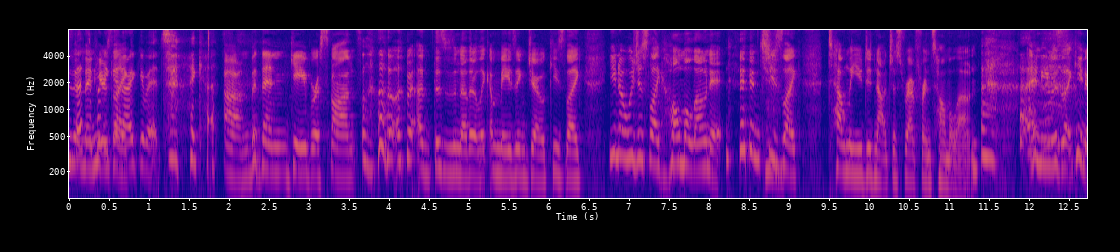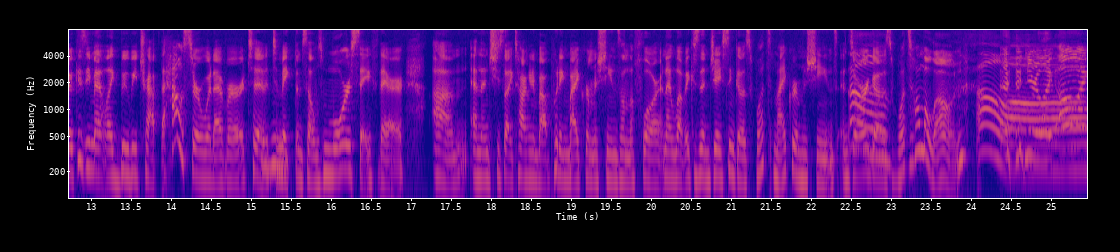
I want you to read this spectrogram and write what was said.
that's then a pretty here's good like, argument, I guess. um, but then Gabe responds, this is another like amazing joke. He's like, you know, we just like Home Alone it. and she's like, tell me you did not just reference Home Alone. and he was like, you know, because he meant like booby trap the house or whatever to, to make themselves more safe there. Um, and then she's like talking about putting micro machines on the floor. And I love it because then Jason goes, what's micro machines? And Zora Oh. goes, what's Home Alone? oh, and you're like, oh my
